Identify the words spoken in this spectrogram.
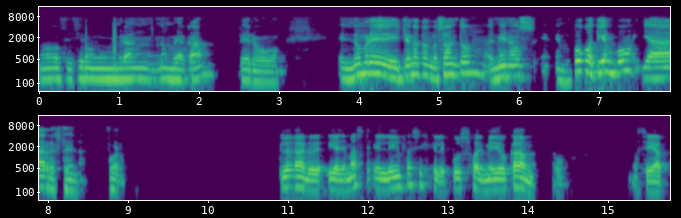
no se hicieron un gran nombre acá, pero el nombre de Jonathan Dos Santos, al menos en poco tiempo, ya resuena fuerte. Claro, y además el énfasis que le puso al medio campo. O sea,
